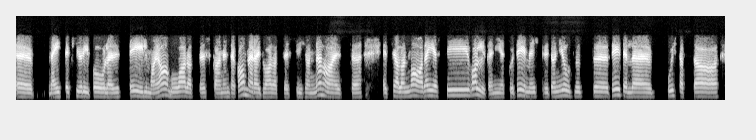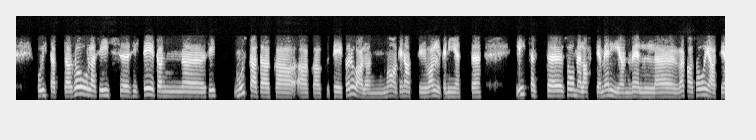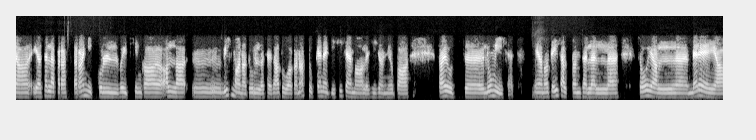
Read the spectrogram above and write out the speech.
eh, näiteks Jüri poole teeilmajaamu vaadates, ka nende kaameraid vaadates, siis on näha, et, et seal on maa täiesti valge, nii et kui teemeistrid on jõudnud teedele puistata, puistata soola, siis, siis teed on äh, siit mustad, aga, aga tee kõrval on maa kenasti valge, nii et äh, lihtsalt äh, Soome laht ja meri on veel väga soojad ja, ja sellepärast rannikul võib siin ka alla vihmana tulla see sadu, aga natukenegi sisemaale, siis on juba tajud lumised. Ja no teisalt on sellel soojal mere ja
